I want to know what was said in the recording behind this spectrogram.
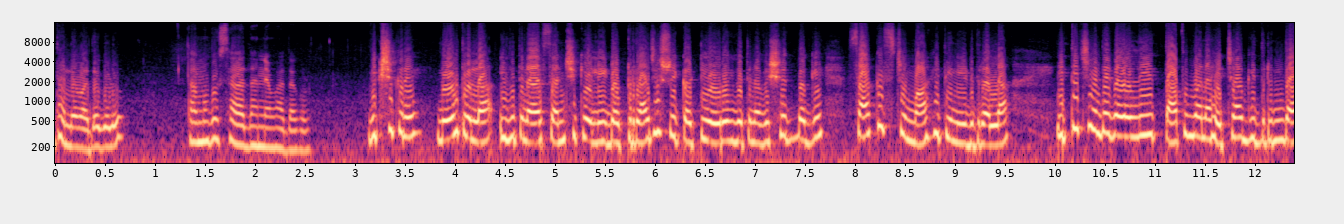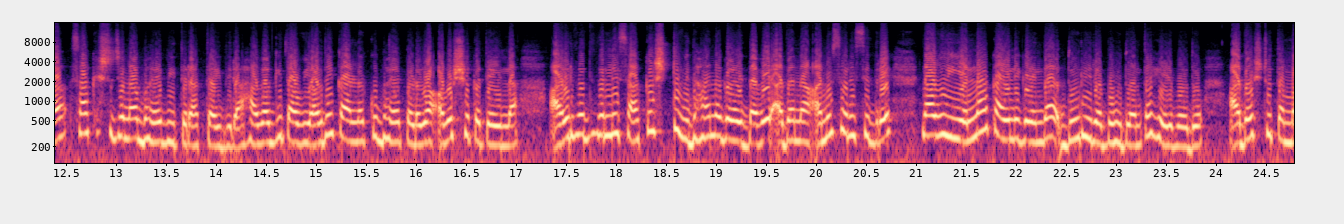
ಧನ್ಯವಾದಗಳು. ತಮಗೂ ಸಹ ಧನ್ಯವಾದಗಳು. ವೀಕ್ಷಕರೇ ನೋಡಿದ್ರಲ್ಲ ಇವತ್ತಿನ ಸಂಚಿಕೆಯಲ್ಲಿ ಡಾಕ್ಟರ್ ರಾಜಶ್ರೀ ಕಟ್ಟಿ ಅವರು ಇವತ್ತಿನ ವಿಷಯದ ಬಗ್ಗೆ ಸಾಕಷ್ಟು ಮಾಹಿತಿ ನೀಡಿದ್ರಲ್ಲ. ಇತ್ತೀಚಿನ ದಿನಗಳಲ್ಲಿ ತಾಪಮಾನ ಹೆಚ್ಚಾಗಿದ್ರಿಂದ ಸಾಕಷ್ಟು ಜನ ಭಯಭೀತರಾಗ್ತಾ ಇದ್ದೀರಾ? ಹಾಗಾಗಿ ತಾವು ಯಾವುದೇ ಕಾರಣಕ್ಕೂ ಭಯ ಪಡುವ ಅವಶ್ಯಕತೆ ಇಲ್ಲ. ಆಯುರ್ವೇದದಲ್ಲಿ ಸಾಕಷ್ಟು ವಿಧಾನಗಳಿದ್ದಾವೆ. ಅದನ್ನ ಅನುಸರಿಸಿದ್ರೆ ನಾವು ಈ ಎಲ್ಲಾ ಕಾಯಿಲೆಗಳಿಂದ ದೂರ ಇರಬಹುದು ಅಂತ ಹೇಳ್ಬೋದು. ಆದಷ್ಟು ತಮ್ಮ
